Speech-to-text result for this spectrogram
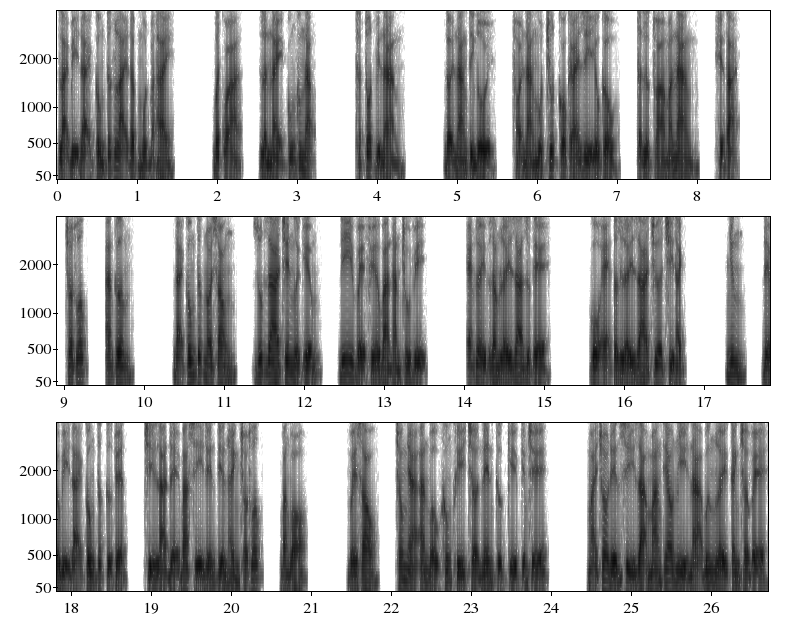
lại bị đại công tức lại đập một bạt hai. Bất quá, lần này cũng không nặng. Thật tốt vì nàng. Đợi nàng tỉnh rồi, hỏi nàng một chút có cái gì yêu cầu tận lực thỏa mãn nàng, hiện tại, cho thuốc, ăn cơm. Đại công tức nói xong, rút ra trên người kiếm, đi về phía bàn ăn chủ vị. Em lấy răm lấy ra dược tề. Gỗ ẹ tớ lấy ra chữa trị thạch. Nhưng, đều bị đại công tức cự tuyệt, chỉ là để bác sĩ đến tiến hành cho thuốc, băng bó. Về sau, trong nhà ăn bầu không khí trở nên cực kỳ kiềm chế. Mãi cho đến xì dạ mang theo nỉ nạ bưng lấy canh trở về.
